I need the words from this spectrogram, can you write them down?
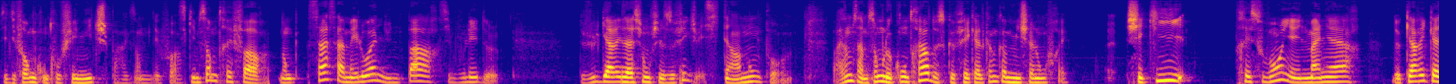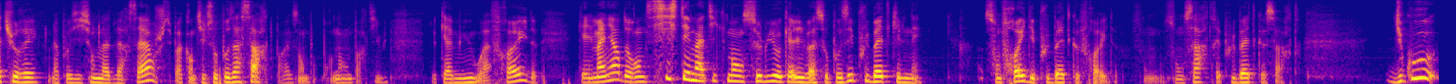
C'est des formes qu'on trouve chez Nietzsche, par exemple, des fois. Ce qui me semble très fort. Donc ça, ça m'éloigne d'une part, si vous voulez, de, vulgarisation philosophique. Je vais citer un nom pour... Par exemple, ça me semble le contraire de ce que fait quelqu'un comme Michel Onfray, chez qui, très souvent, il y a une manière de caricaturer la position de l'adversaire. Je ne sais pas, quand il s'oppose à Sartre, par exemple, en prenant en partie de Camus ou à Freud, qui a une manière de rendre systématiquement celui auquel il va s'opposer plus bête qu'il n'est. Son Freud est plus bête que Freud. Son, Sartre est plus bête que Sartre. Du coup,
